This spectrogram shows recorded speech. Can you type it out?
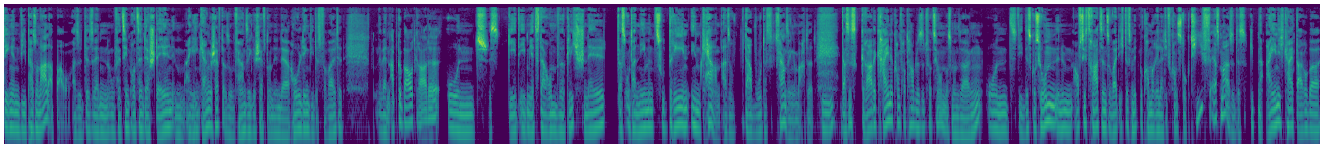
Dingen wie Personalabbau. Also das werden ungefähr zehn Prozent der Stellen im eigentlichen Kerngeschäft, also im Fernsehgeschäft und in der Holding, die das verwaltet, werden abgebaut gerade. Und es geht eben jetzt darum, wirklich schnell das Unternehmen zu drehen im Kern, also da, wo das Fernsehen gemacht wird. Mhm. Das ist gerade keine komfortable Situation, muss man sagen. Und die Diskussionen dem Aufsichtsrat sind, soweit ich das mitbekomme, relativ konstruktiv erstmal. Also das gibt eine Einigkeit darüber,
